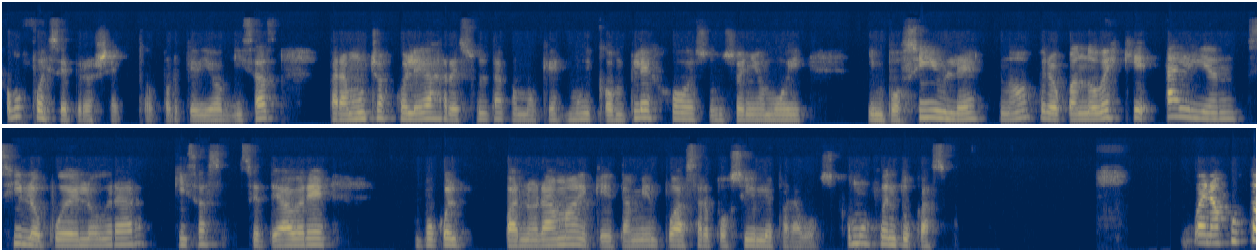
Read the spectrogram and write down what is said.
¿Cómo fue ese proyecto? Porque digo, quizás para muchos colegas resulta como que es muy complejo, es un sueño muy imposible, ¿no? Pero cuando ves que alguien sí lo puede lograr, quizás se te abre un poco el panorama de que también pueda ser posible para vos. ¿Cómo fue en tu caso? Bueno, justo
